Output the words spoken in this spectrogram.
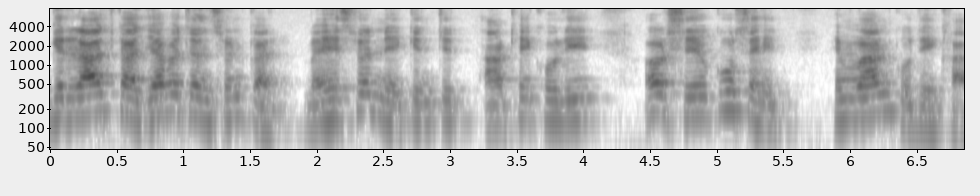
गिरिराज का यह वचन सुनकर महेश्वर ने किंचित आँखें खोली और सेवकों सहित हिमवान को देखा।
